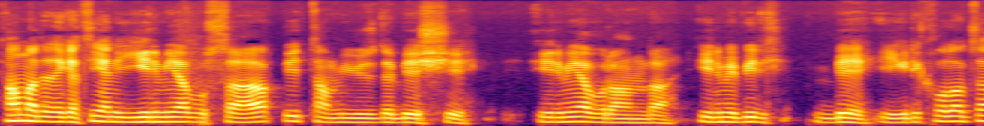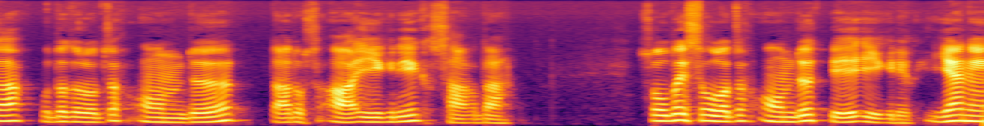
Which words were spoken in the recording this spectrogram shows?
Tam ədədə gətir, yəni 20-yə vursaq, 1 tam %5-i 20-yə vuranda 21B Y olacaq. Burada da olacaq 14, daha doğrusu AY sağda. Solda isə olacaq 14B Y. Yəni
